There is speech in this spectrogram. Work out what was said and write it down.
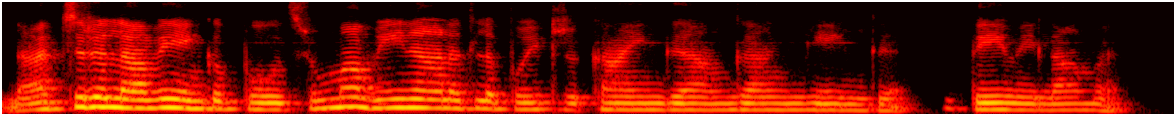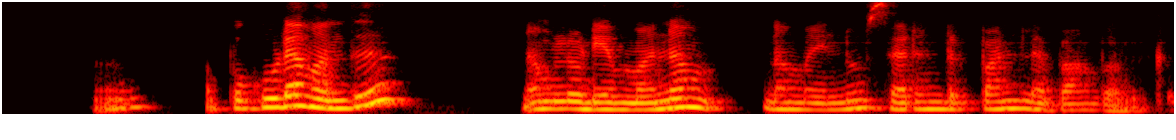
நேச்சுரலாவே எங்க போகுது? சும்மா வீணானத்துல போயிட்டு இருக்கான் இங்க அங்க அங்க இங்க. தேவையில்லாம. அப்ப கூட வந்து நம்மளுடைய மனம் நம்ம இன்னும் சரண்டர் பண்ணல பாபாவுக்கு.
